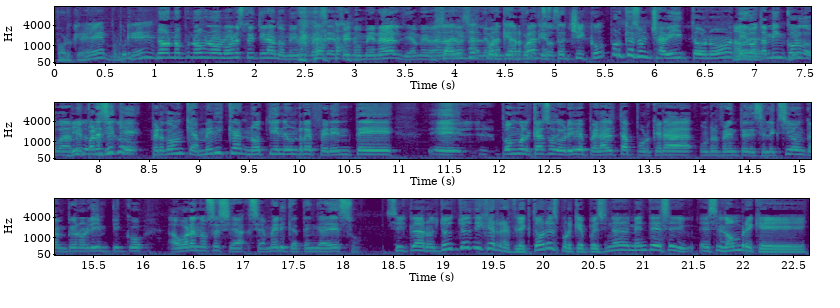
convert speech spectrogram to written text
¿Por qué? ¿Por qué? No, no, no, no, no le estoy tirando, a mí me parece fenomenal, ya me o van sea, a- dices a porque, levantar porque está chico. Porque es un chavito, ¿no? Ahora, digo, también digo- Córdoba. me parece digo- que, perdón, que América no tiene un referente. eh, pongo el caso de Oribe Peralta porque era un referente de selección, campeón olímpico. Ahora no sé si, a- si América tenga eso. Sí, claro. Yo, yo dije reflectores porque pues finalmente es el, es el hombre que,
